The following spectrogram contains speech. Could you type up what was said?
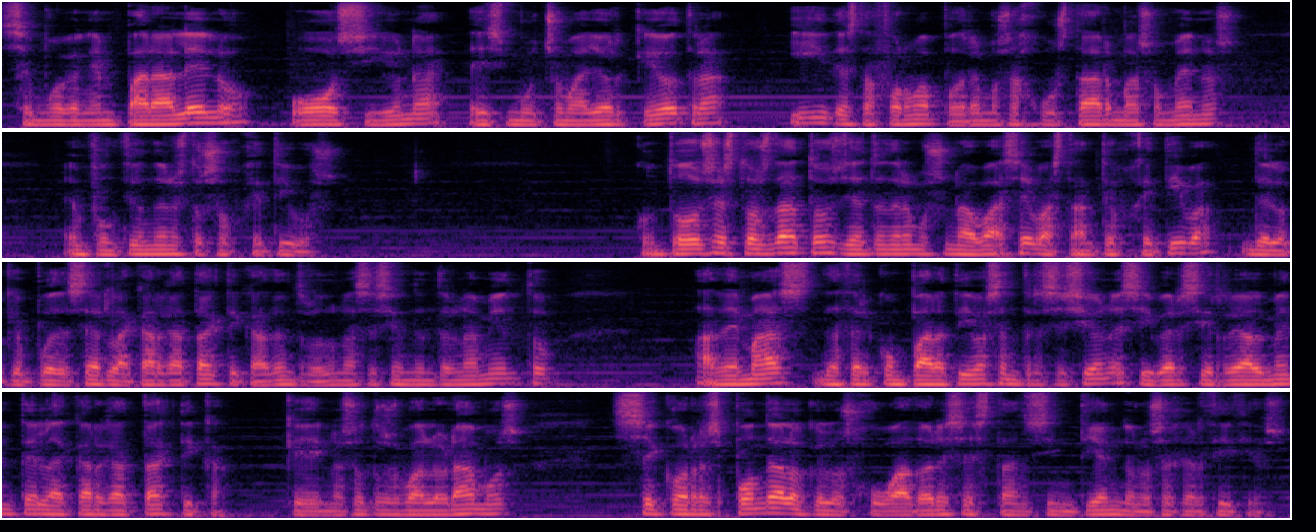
se mueven en paralelo o si una es mucho mayor que otra y de esta forma podremos ajustar más o menos en función de nuestros objetivos. Con todos estos datos ya tendremos una base bastante objetiva de lo que puede ser la carga táctica dentro de una sesión de entrenamiento, además de hacer comparativas entre sesiones y ver si realmente la carga táctica que nosotros valoramos se corresponde a lo que los jugadores están sintiendo en los ejercicios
